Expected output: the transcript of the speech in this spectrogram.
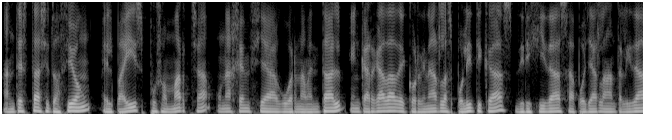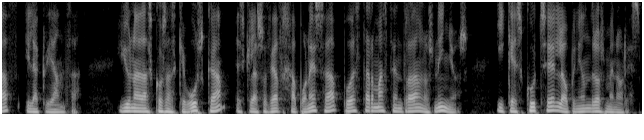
Ante esta situación, el país puso en marcha una agencia gubernamental encargada de coordinar las políticas dirigidas a apoyar la natalidad y la crianza. Y una de las cosas que busca es que la sociedad japonesa pueda estar más centrada en los niños y que escuche la opinión de los menores.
